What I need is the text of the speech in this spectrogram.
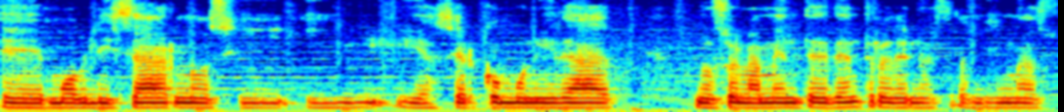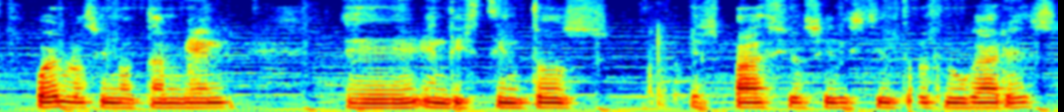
eh, movilizarnos y, y, y, hacer comunidad, no solamente dentro de nuestros mismos pueblos, sino también eh, en distintos espacios y distintos lugares.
